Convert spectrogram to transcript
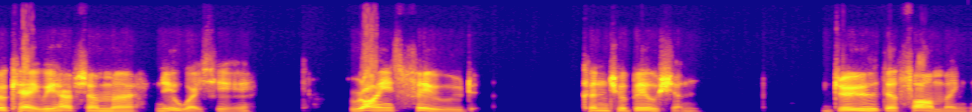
Okay, we have some uh, new words here. Rice food contribution. Do the farming.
